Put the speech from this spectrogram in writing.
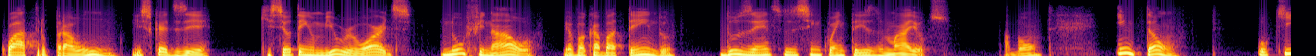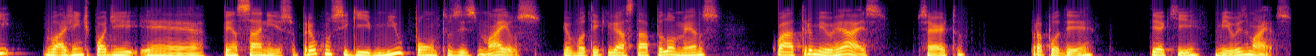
4 para 1, isso quer dizer que se eu tenho mil rewards, no final eu vou acabar tendo 250 smiles, tá bom? Então, o que a gente pode é, pensar nisso? Para eu conseguir mil pontos smiles, eu vou ter que gastar pelo menos 4 mil reais, certo? Para poder ter aqui mil smiles.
